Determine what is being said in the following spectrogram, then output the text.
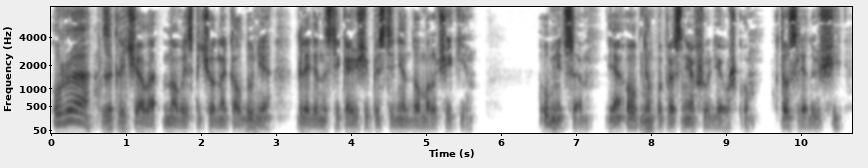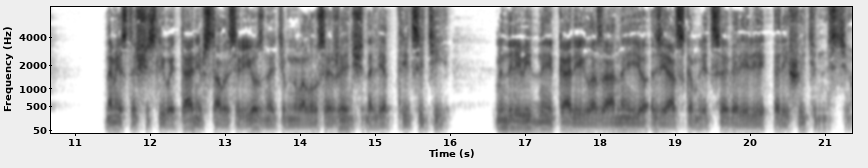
«Ура!» — закричала новоиспеченная колдунья, глядя на стекающий по стене дома ручейки. «Умница!» — я обнял покрасневшую девушку. «Кто следующий?» На место счастливой Тани встала серьезная темноволосая женщина лет тридцати. Миндалевидные карие глаза на ее азиатском лице горели решительностью.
